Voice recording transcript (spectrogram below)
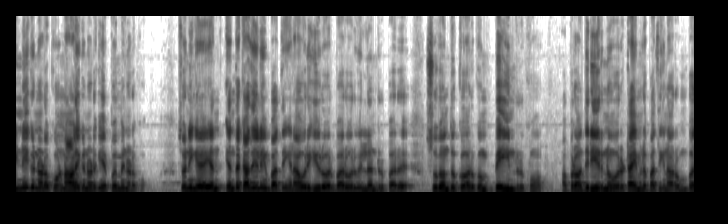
இன்றைக்கும் நடக்கும் நாளைக்கும் நடக்கும் எப்போவுமே நடக்கும். ஸோ நீங்கள் எந் எந்த கதையிலையும் பார்த்தீங்கன்னா ஒரு ஹீரோ இருப்பார் ஒரு வில்லன் இருப்பார் சுகம் துக்கம் இருக்கும் பெயின் இருக்கும். அப்புறம் திடீர்னு ஒரு டைமில் பார்த்தீங்கன்னா ரொம்ப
